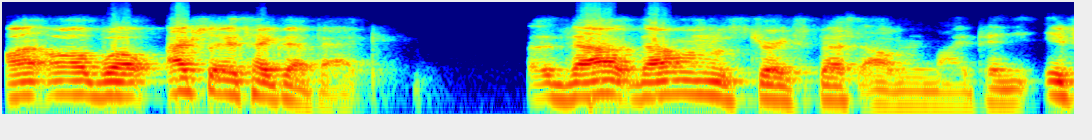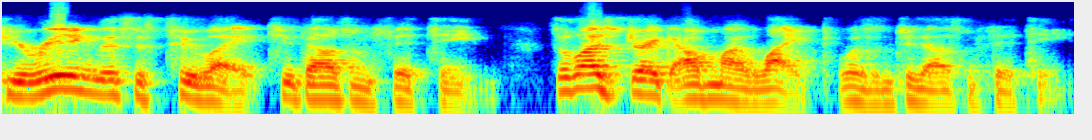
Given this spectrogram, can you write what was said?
I uh, well, actually, I take that back. Uh, that that one was Drake's best album in my opinion. If you're reading this is too late, 2015. So the last Drake album I liked was in 2015.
